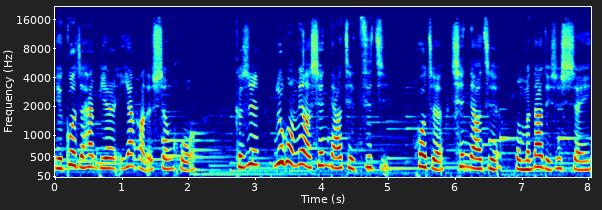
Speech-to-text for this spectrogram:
也过着和别人一样好的生活。可是如果没有先了解自己，或者先了解我们到底是谁，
